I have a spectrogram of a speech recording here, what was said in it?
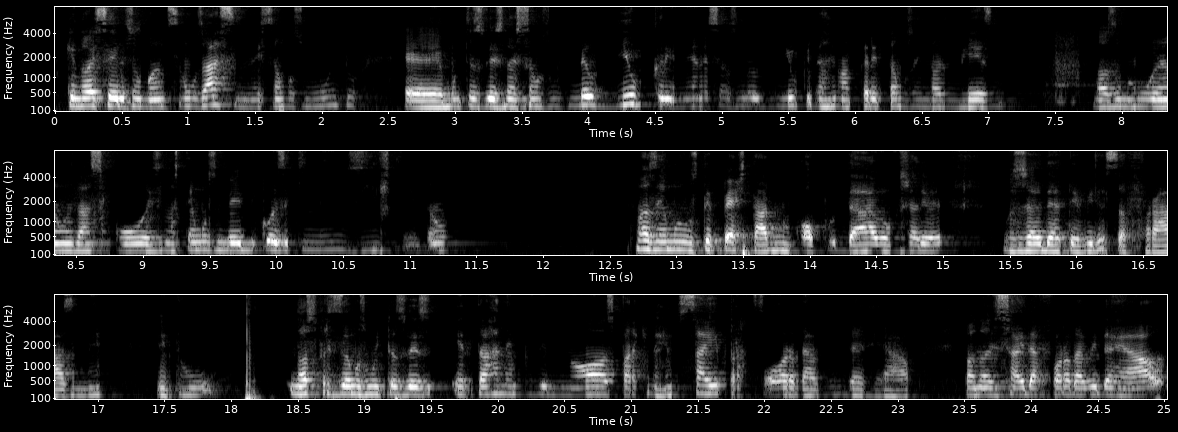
Porque nós seres humanos somos assim, nós somos muito, é, muitas vezes nós somos muito medíocres, né? Nós somos medíocres, nós não acreditamos em nós mesmos nós murmuramos das coisas, nós temos medo de coisas que nem existem. Então, fazemos tempestade num copo d'água. Você, já deve, você já deve ter ouvido essa frase, né? Então, nós precisamos muitas vezes entrar dentro de nós para que nós sair para fora da vida real. Para nós sair da fora da vida real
